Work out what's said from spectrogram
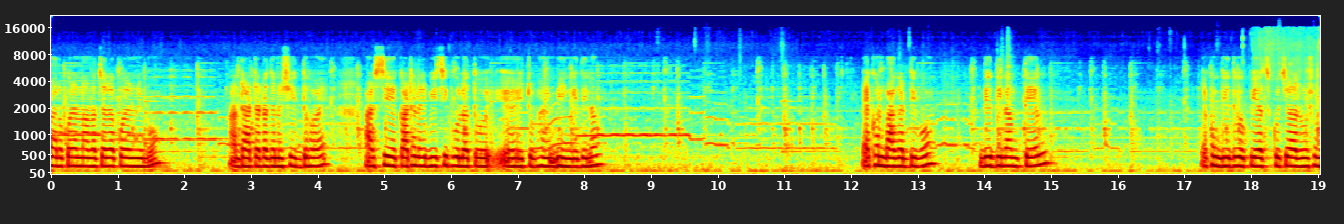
ভালো করে নাড়াচাড়া করে নিব। আর ডাটাটা যেন সিদ্ধ হয়। আর সে কাঁঠালের বিচিগুলো তো একটু ভেঙে দিলাম। এখন বাগার দিব। দিয়ে দিলাম তেল। এখন দিয়ে দেবো পেঁয়াজ কুচি আর রসুন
